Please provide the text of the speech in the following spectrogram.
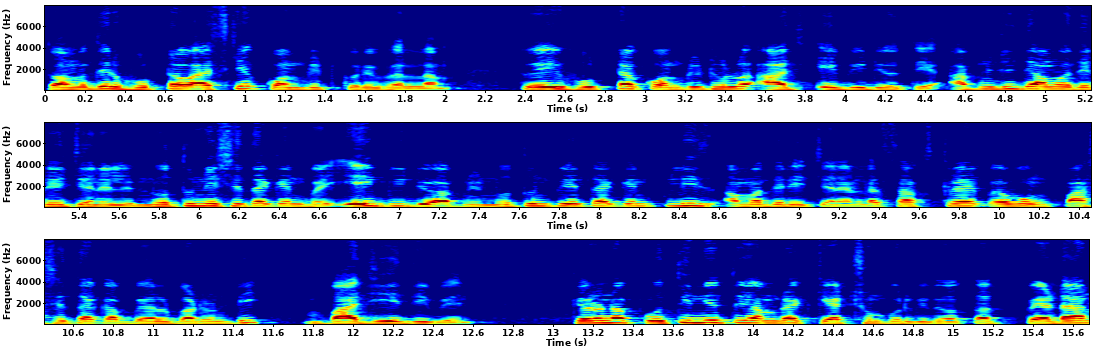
তো আমাদের হুডটাও আজকে কমপ্লিট করে ফেললাম। তো এই হুডটা কমপ্লিট হলো আজ এই ভিডিওতে। আপনি যদি আমাদের এই চ্যানেলে নতুন এসে থাকেন বা এই ভিডিও আপনি নতুন পেয়ে থাকেন প্লিজ আমাদের এই চ্যানেলটা সাবস্ক্রাইব এবং পাশে থাকা বেল বাটনটি বাজিয়ে দিবেন। কেননা প্রতিনিয়তই আমরা ক্যাট সম্পর্কিত, অর্থাৎ প্যাডান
